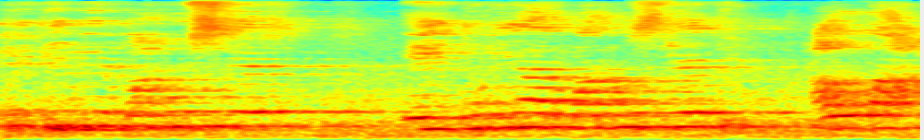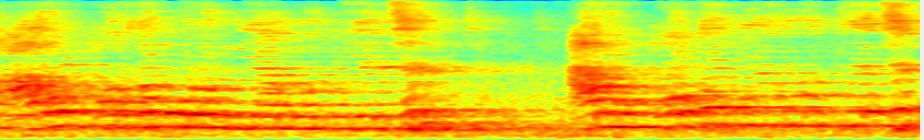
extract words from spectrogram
পৃথিবীর মানুষকে, এই দুনিয়ার মানুষকে আল্লাহ আরও কত বড় নিয়ামত দিয়েছেন? আর কত নিয়ম দিয়েছেন?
